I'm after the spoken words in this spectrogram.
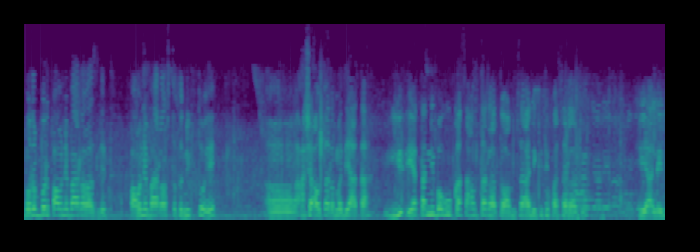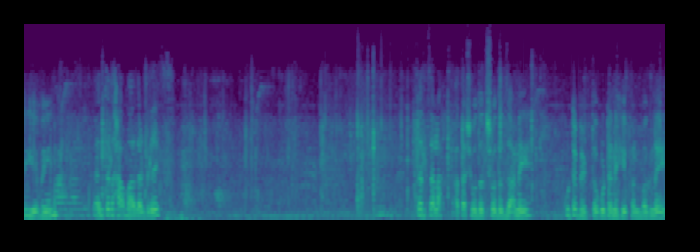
बरोबर पावणे बारा वाजलेत. पावणे बारा वाजता तो निघतोय. अशा अवतारामध्ये आता ये- येताना बघू कसा अवतार राहतो आमचा आणि किती पसार राहतो. ही आलेली आहे बहीण. नंतर हा माझा ड्रेस तर चला आता शोधत शोधत जाणं आहे. कुठं भेटतं कुठं नाही हे पण बघणं आहे.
